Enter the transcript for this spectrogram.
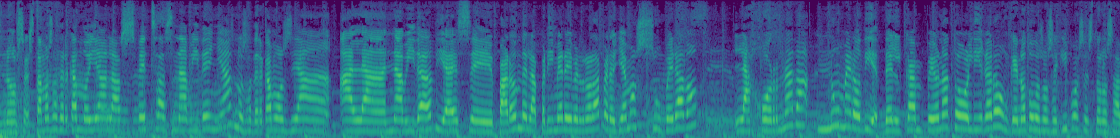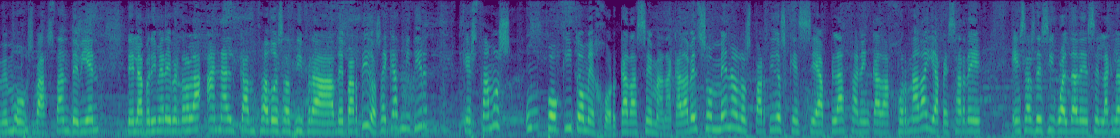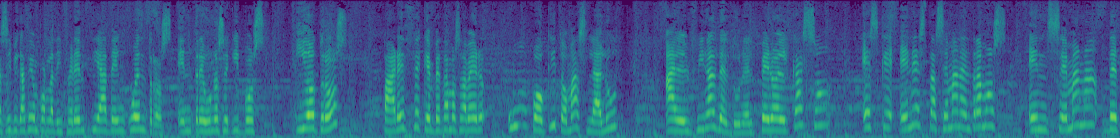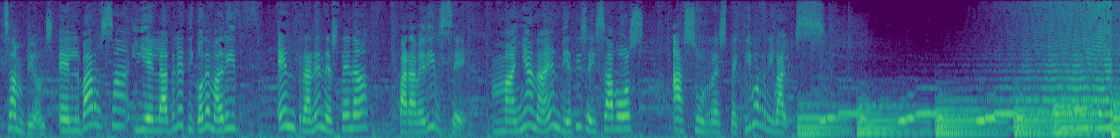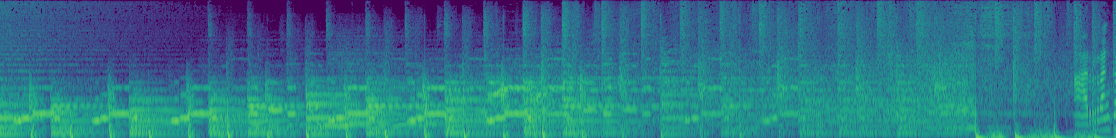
Nos estamos acercando ya a las fechas navideñas, nos acercamos ya a la Navidad y a ese parón de la primera Iberdrola, pero ya hemos superado la jornada número 10 del campeonato liguero, aunque no todos los equipos, esto lo sabemos bastante bien, de la primera Iberdrola han alcanzado esa cifra de partidos. Hay que admitir que estamos un poquito mejor cada semana. Cada vez son menos los partidos que se aplazan en cada jornada y a pesar de esas desigualdades en la clasificación por la diferencia de encuentros entre unos equipos y otros, parece que empezamos a ver un poquito más la luz al final del túnel. Pero el caso es que en esta semana entramos en semana de Champions. El Barça y el Atlético de Madrid entran en escena para medirse mañana en 16 avos a sus respectivos rivales.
